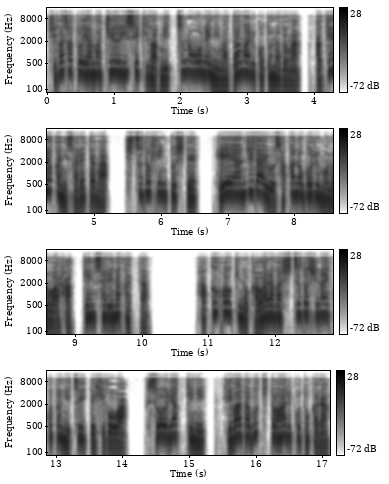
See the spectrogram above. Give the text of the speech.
志賀里山中遺跡が3つの尾根にまたがることなどが明らかにされたが、出土品として平安時代を遡るものは発見されなかった。白宝期の瓦が出土しないことについて肥後は、不総略期に日和田武器とあることから、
